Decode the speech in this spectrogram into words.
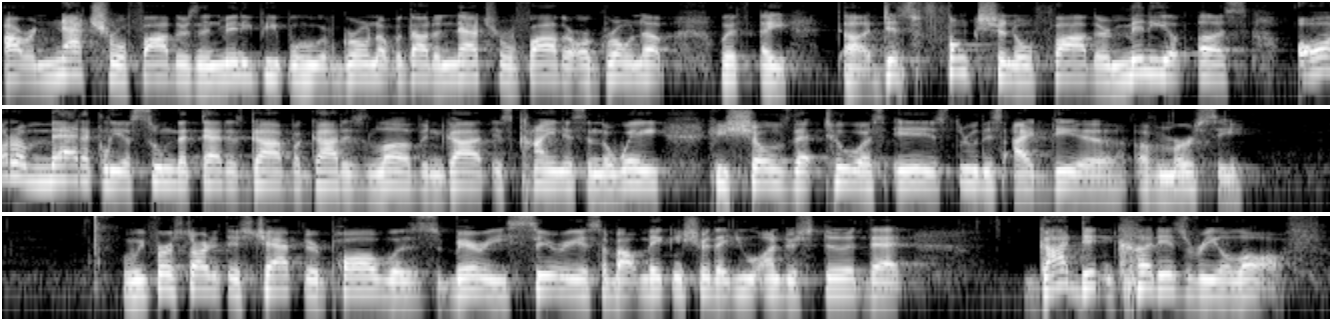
our natural fathers. And many people who have grown up without a natural father or grown up with a uh, dysfunctional father, many of us automatically assume that that is God, but God is love and God is kindness. And the way He shows that to us is through this idea of mercy. When we first started this chapter, Paul was very serious about making sure that you understood that God didn't cut Israel off.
